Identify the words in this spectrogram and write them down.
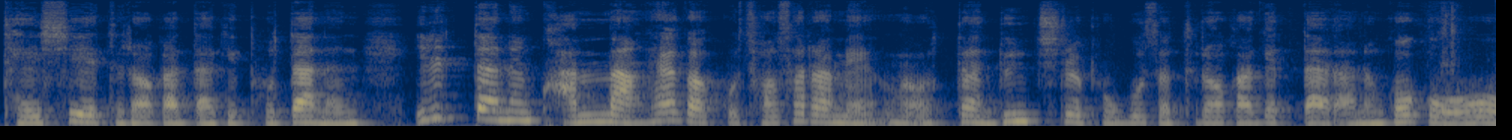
대시에 들어가다기보다는 일단은 관망해갖고 저 사람의 어떤 눈치를 보고서 들어가겠다라는 거고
